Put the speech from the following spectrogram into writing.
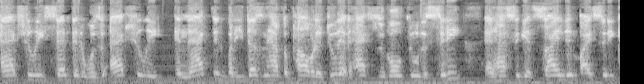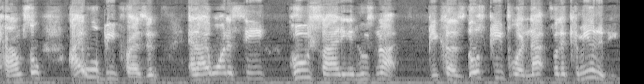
Actually, said that it was actually enacted, but he doesn't have the power to do that. It has to go through the city and has to get signed in by city council. I will be present, and I want to see who's signing and who's not, because those people are not for the community.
